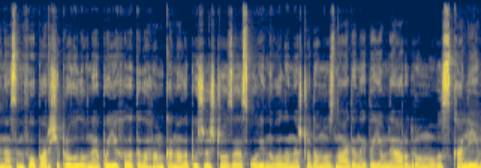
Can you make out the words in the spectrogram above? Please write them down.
нас інфо перші про головне поїхали. Телеграм-канали пишуть, що ЗСУ відновили нещодавно знайдений таємний аеродром у скалі.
